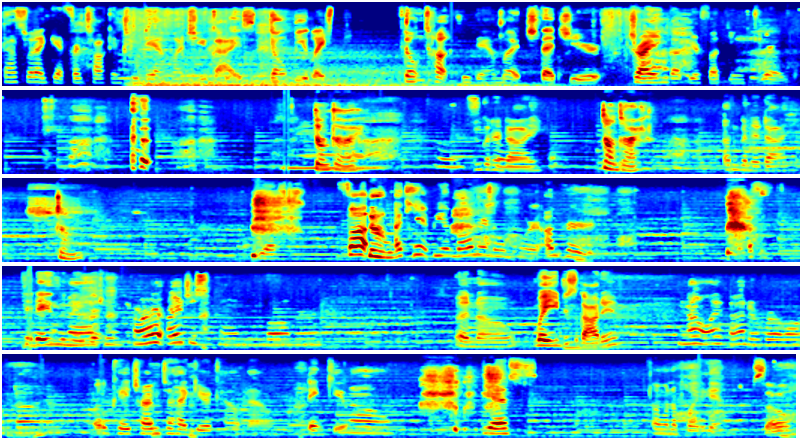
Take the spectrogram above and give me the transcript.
That's what I get for talking too damn much, you guys. Don't be like, don't talk too damn much that you're drying up your fucking throat. Don't die. I'm gonna die. Don't die. I'm gonna die. Don't. Yes. Fuck! No. I can't be a bomber no more. I'm hurt. Today's a new day. I, I just found Bomber. I know. Wait, you just got him? No, I've had it for a long time. Okay, time to hack your account now. Thank you. No. Yes. I want to play him. So,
